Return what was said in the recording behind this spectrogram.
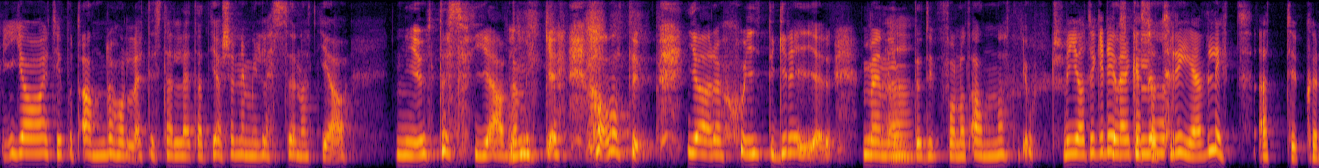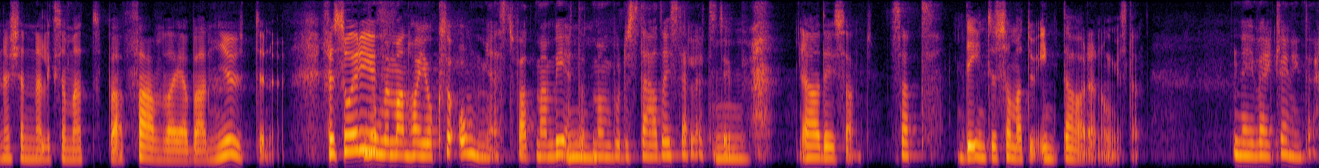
jag är typ åt andra hållet istället. Att jag känner mig ledsen att jag njuter så jävla mycket av att typ göra skitgrejer. Men inte typ få något annat gjort. Men jag tycker det Jag verkar skulle- så trevligt att typ kunna känna liksom att bara fan vad jag bara njuter nu. För så är det ju... Jo, men man har ju också ångest för att man vet att man borde städa istället. Typ. Ja, det är sant. Så att, Det är inte som att du inte har den ångesten. Nej verkligen inte.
